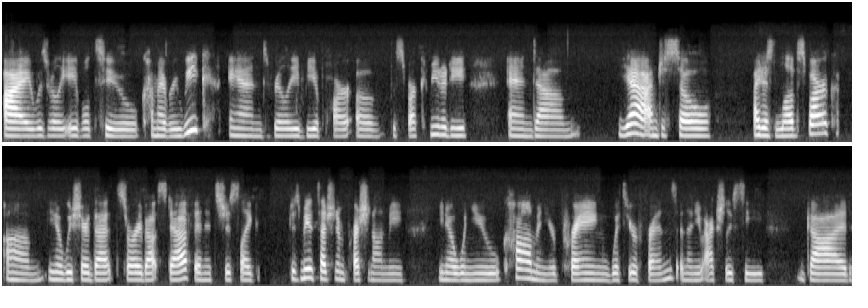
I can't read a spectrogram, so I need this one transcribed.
I was really able to come every week and really be a part of the Spark community. And um, yeah, I'm just so, I just love Spark. Um, you know, we shared that story about Steph, and it's just like, just made such an impression on me you know, when you come and you're praying with your friends and then you actually see God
